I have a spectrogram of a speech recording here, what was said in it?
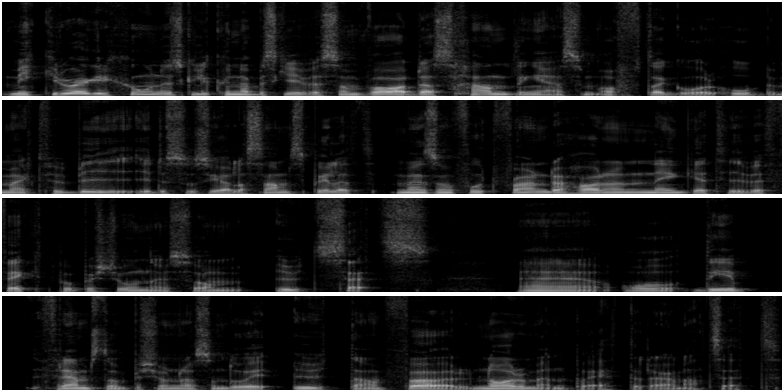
Mikroaggressioner skulle kunna beskrivas som vardagshandlingar som ofta går obemärkt förbi i det sociala samspelet, men som fortfarande har en negativ effekt på personer som utsätts. Eh, och det är främst de personerna som då är utanför normen på ett eller annat sätt.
